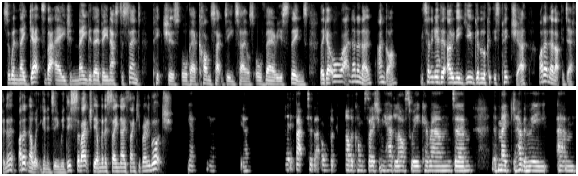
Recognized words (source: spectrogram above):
so when they get to that age and maybe they're being asked to send pictures or their contact details or various things they go oh no no no hang on you're telling Yeah. me that only you're going to look at this picture i don't know that for definite i don't know what you're going to do with this so actually i'm going to say no thank you very much Yeah, yeah, yeah. It's back to that other, other conversation we had last week around um, make, having the um,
